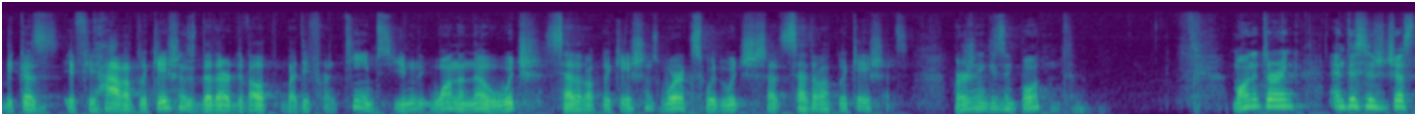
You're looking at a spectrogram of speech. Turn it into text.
because if you have applications that are developed by different teams, you want to know which set of applications works with which set of applications. Versioning is important. Monitoring, and this is just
